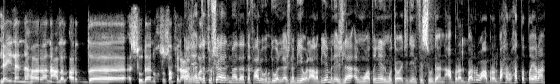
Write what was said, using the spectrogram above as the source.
ليلا نهارا على الأرض آه، السودان وخصوصا في العاصمة يعني أنت تشاهد ماذا تفعله الدول الأجنبية والعربية من إجلاء المواطنين المتواجدين في السودان عبر البر وعبر البحر وحتى الطيران.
